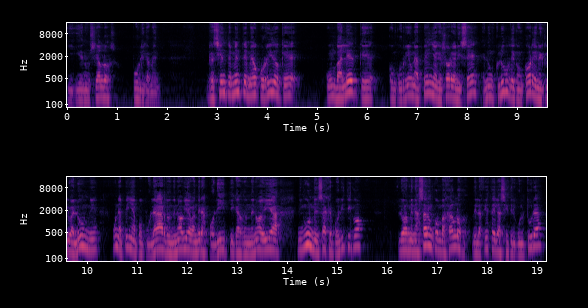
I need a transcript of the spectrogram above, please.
y denunciarlos públicamente. Recientemente me ha ocurrido que un ballet que concurría una peña que yo organicé en un club de Concordia, en el Club Alumni, una peña popular donde no había banderas políticas, donde no había ningún mensaje político, los amenazaron con bajarlos de la fiesta de la citricultura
